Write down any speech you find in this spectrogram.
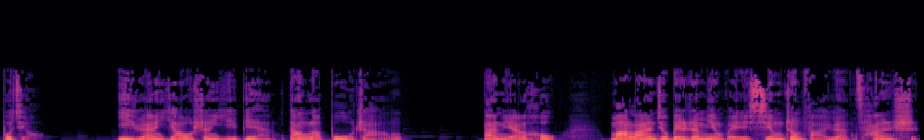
不久，议员摇身一变当了部长。半年后，马兰就被任命为行政法院参事。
